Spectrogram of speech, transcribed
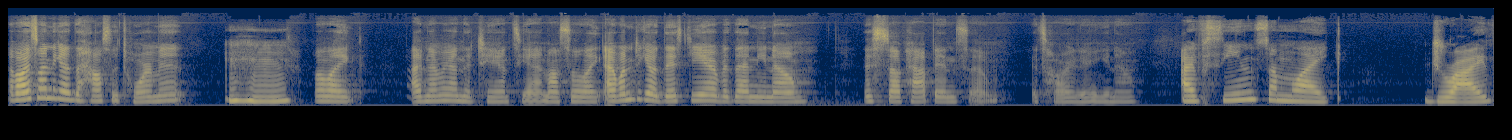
I've always wanted to go to the House of Torment, Mm-hmm. but like I've never gotten the chance yet. And also like I wanted to go this year, but then you know this stuff happened, so it's harder. You know. I've seen some like drive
